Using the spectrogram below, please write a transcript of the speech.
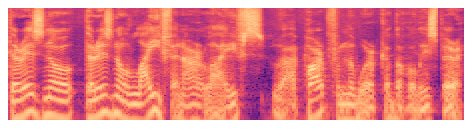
there is no there is no life in our lives apart from the work of the Holy Spirit.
